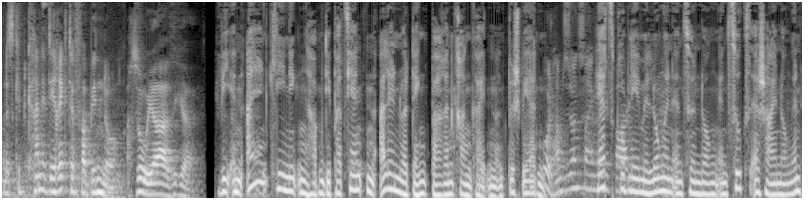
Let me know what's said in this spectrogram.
und es gibt keine direkte Verbindung. Ach so, ja, sicher. Wie in allen Kliniken haben die Patienten alle nur denkbaren Krankheiten und Beschwerden. Gut, haben Sie sonst noch irgendwelche Herzprobleme, Lungenentzündungen, Entzugserscheinungen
